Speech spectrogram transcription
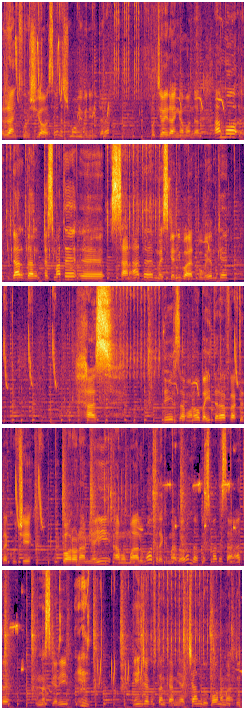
رنگ فروشی هست این شما می‌بینید این طرف. پوتی های رنگ ماندن. اما در, در قسمت صنعت مسگری باید بگویم که از دیر زمان ها به این طرف وقتی در کوچه باران اما معلومات را که من دارم در قسمت صنعت مسگری اینجا گفتن که یک چند دکان محدود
